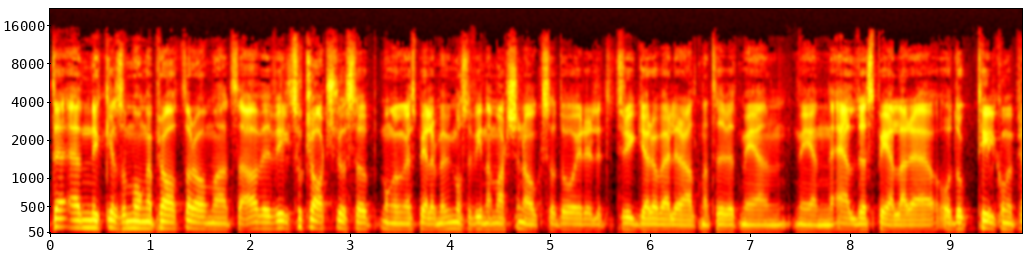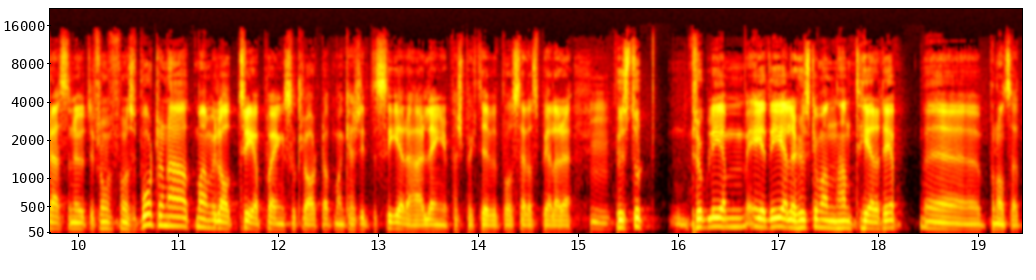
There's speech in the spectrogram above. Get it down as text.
det- en nyckel som många pratar om att så, ja, vi vill såklart slussa upp många unga spelare men vi måste vinna matcherna också. Då är det lite tryggare att välja alternativet med en, med en äldre spelare och då tillkommer pressen utifrån från supporterna att man vill ha tre poäng såklart att man kanske inte ser det här längre perspektivet på att sälja spelare. Mm. Hur stort problem är det eller hur ska man hantera det eh, på något sätt?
